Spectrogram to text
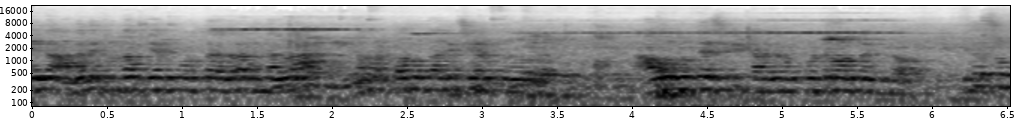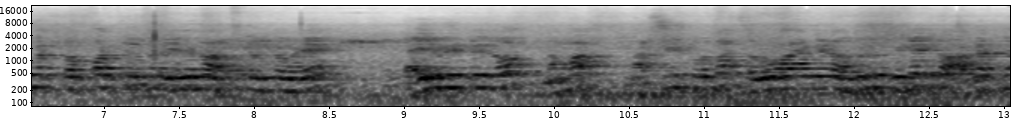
ಏನು ಅನಧಿಕೃತ ಅಂತ ಏನು ಕೊಡ್ತಾ ಇದ್ದಾರೆ ಅದನ್ನೆಲ್ಲ ನಮ್ಮ ಟೌನ್ ಪ್ಲಾನಿಗೆ ಸೇರ್ತದೆ ಆ ಒಂದು ಉದ್ದೇಶಕ್ಕೆ ಕೊಟ್ಟಿರುವಂಥದ್ದು ಇದು ಸುಮ್ಮನೆ ತಪ್ಪಾಗ್ತಿರ್ತಾರೆ ಏನೇನೋ ಅರ್ಥ ತಿಳ್ಕೊಂಡೆ ದಯವಿಟ್ಟು ನಮ್ಮ ನರಸೀಪುರದ ಸರ್ವಾಂಗೀಣ ಅಭಿವೃದ್ಧಿಗೆ ಇದು ಅಗತ್ಯ.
